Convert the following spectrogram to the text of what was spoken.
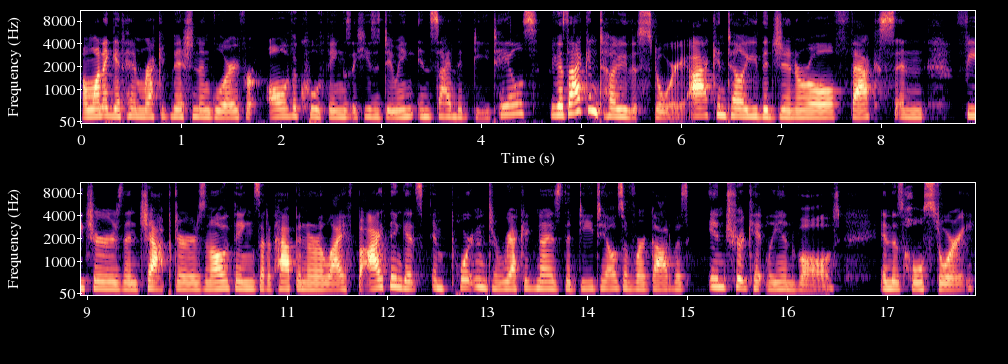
I want to give him recognition and glory for all of the cool things that he's doing inside the details because I can tell you the story. I can tell you the general facts and features and chapters and all the things that have happened in our life, but I think it's important to recognize the details of where God was intricately involved in this whole story.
